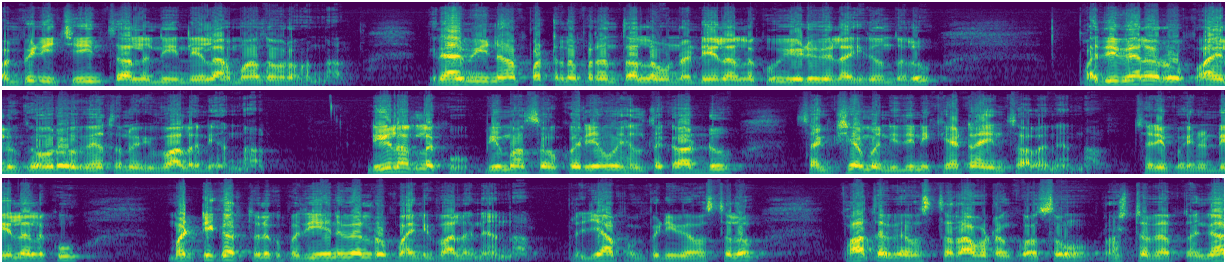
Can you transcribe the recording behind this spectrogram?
పంపిణీ చేయించాలని లీలా మాధవరావు అన్నారు. గ్రామీణ పట్టణ ప్రాంతాల్లో ఉన్న డీలర్లకు ఏడు వేల ఐదు వందలు పదివేల రూపాయలు గౌరవ వేతనం ఇవ్వాలని అన్నారు. డీలర్లకు బీమా సౌకర్యం హెల్త్ కార్డు సంక్షేమ నిధిని కేటాయించాలని అన్నారు. చనిపోయిన డీలర్లకు మట్టి ఖర్చులకు పదిహేను వేల రూపాయలు ఇవ్వాలని అన్నారు. ప్రజా పంపిణీ వ్యవస్థలో పాత వ్యవస్థ రావడం కోసం రాష్ట్ర వ్యాప్తంగా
